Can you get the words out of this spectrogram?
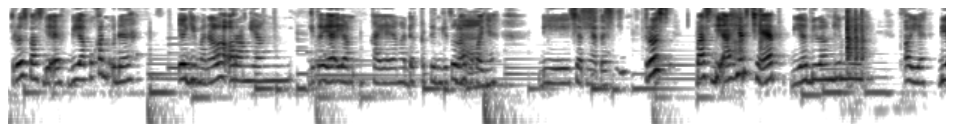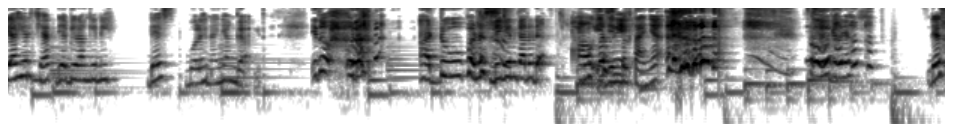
terus pas di FB aku kan udah ya gimana lah orang yang gitu ya yang kayak yang ngedeketin gitu lah Nah. pokoknya di chatnya teh terus pas di akhir chat dia bilang gini oh iya di akhir chat dia bilang gini Des boleh nanya nggak? Gitu. Itu udah aduh panas dingin kan udah. Aku apa izin sih? bertanya. Ngomong gitu ya. Des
